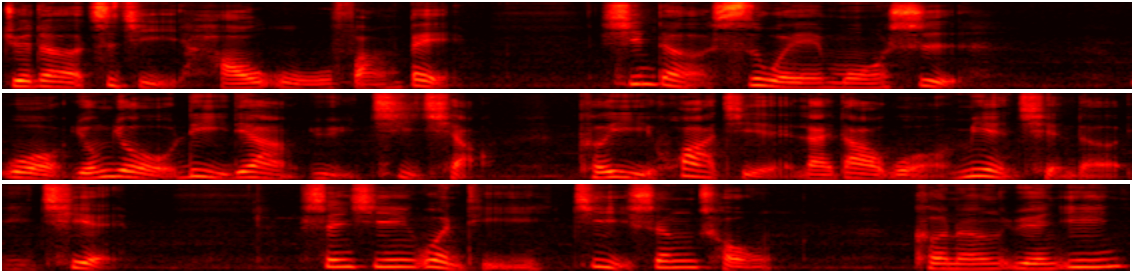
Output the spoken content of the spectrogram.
觉得自己毫无防备。新的思维模式，我拥有力量与技巧，可以化解来到我面前的一切。身心问题，寄生虫。可能原因，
